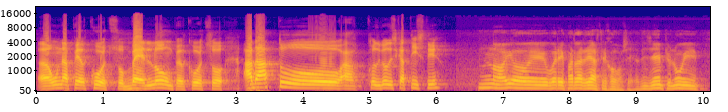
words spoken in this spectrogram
eh, un percorso bello, un percorso adatto a corridori scattisti? No, io vorrei parlare di altre cose, ad esempio noi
